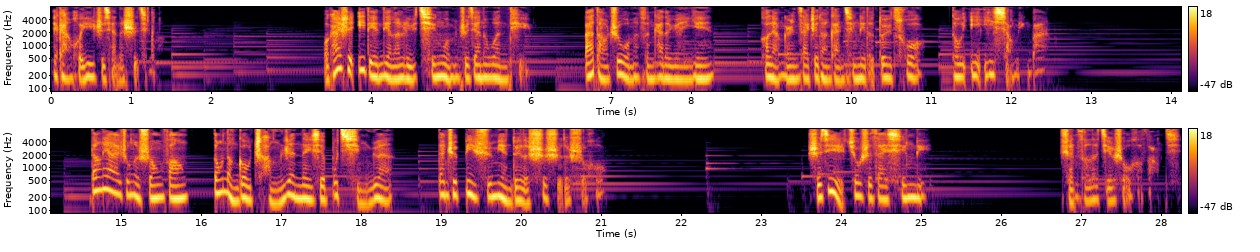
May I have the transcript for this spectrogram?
也敢回忆之前的事情了。我开始一点点的捋清我们之间的问题，把导致我们分开的原因，和两个人在这段感情里的对错，都一一想明白。当恋爱中的双方都能够承认那些不情愿，但却必须面对的事实的时候，实际也就是在心里选择了接受和放弃。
